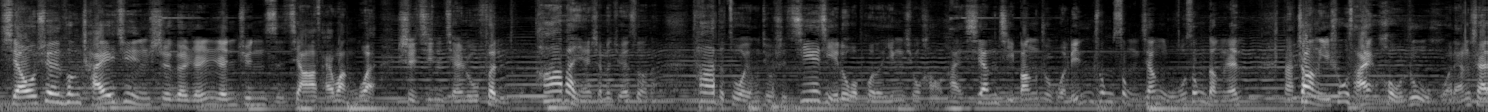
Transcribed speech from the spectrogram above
小旋风柴进是个人人君子，家财万贯，视金钱如粪土。他扮演什么角色呢？他的作用就是接济落魄的英雄好汉，相继帮助过林冲、宋江、武松等人。那仗义疏财后入伙梁山，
